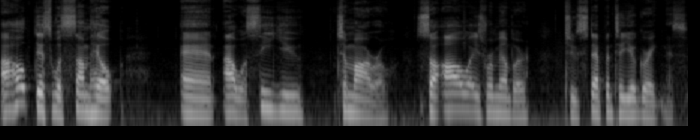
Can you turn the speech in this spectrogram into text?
I hope this was some help, and I will see you tomorrow. So always remember to step into your greatness.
